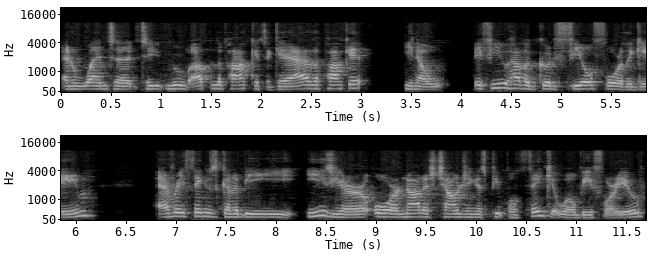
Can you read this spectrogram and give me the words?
and when to to move up in the pocket to get out of the pocket, you know, if you have a good feel for the game, everything's going to be easier or not as challenging as people think it will be for you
